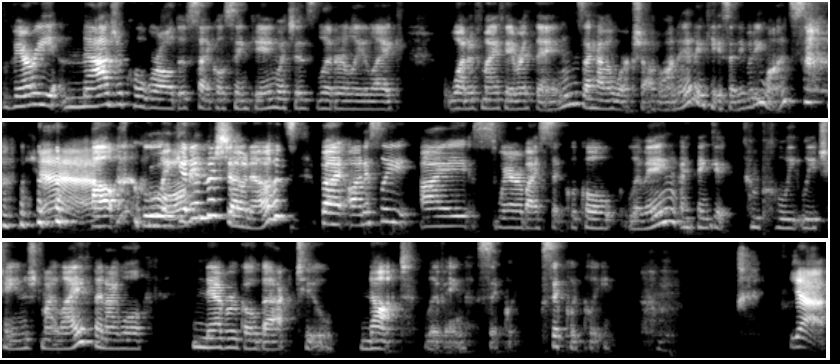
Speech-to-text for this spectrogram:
very magical world of cycle syncing, which is literally like one of my favorite things. I have a workshop on it in case anybody wants. Yeah, I'll link it in the show notes. But honestly, I swear by cyclical living. I think it completely changed my life, and I will never go back to not living cyclic- cyclically. Yeah,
